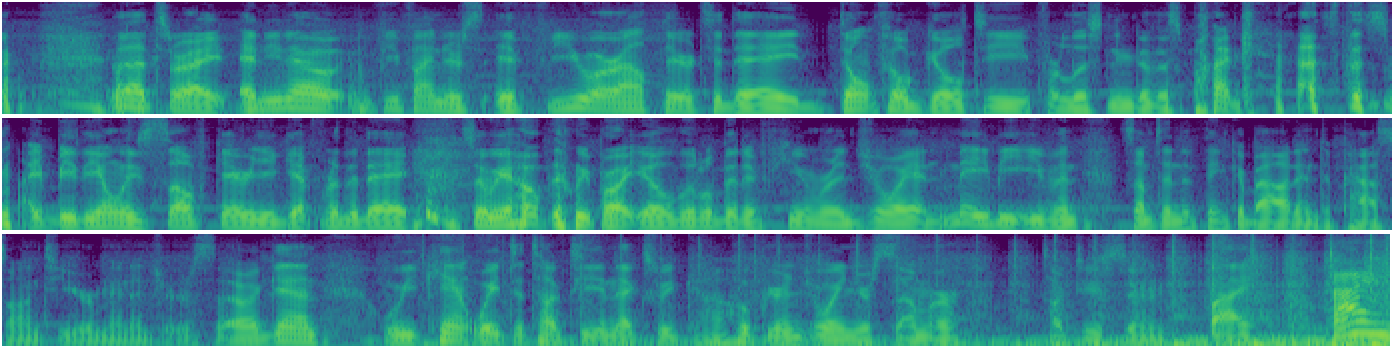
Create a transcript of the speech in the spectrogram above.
That's right. And you know, viewfinders, if you are out there today, don't feel guilty for listening to this podcast. this might be the only self care you get for the day. So we hope that we brought you a little bit of humor and joy and maybe even something to think about and to pass on to your managers. So again, we can't wait to talk to you next week. I hope you're enjoying your summer. Talk to you soon. Bye. Bye.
